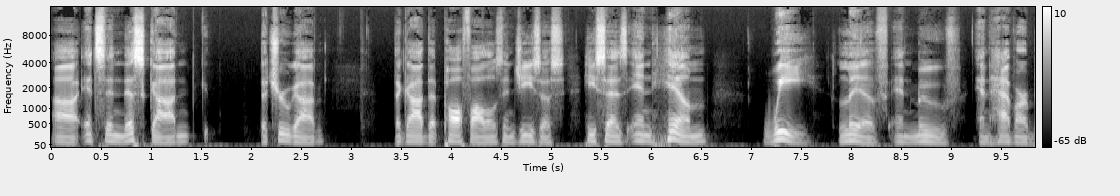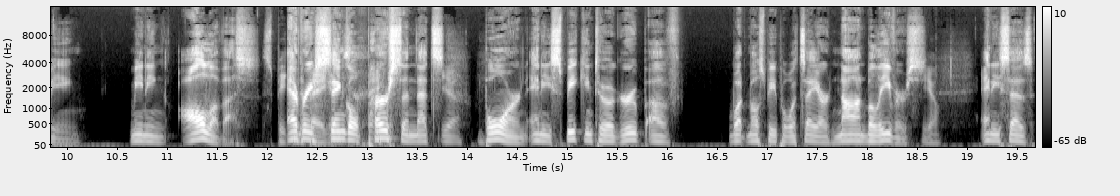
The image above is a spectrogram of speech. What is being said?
uh, it's in this God, the true God, the God that Paul follows in Jesus. He says, in him we live and move and have our being meaning all of us, speaking every single person that's yeah. born. And he's speaking to a group of what most people would say are non believers. Yeah. And he says,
